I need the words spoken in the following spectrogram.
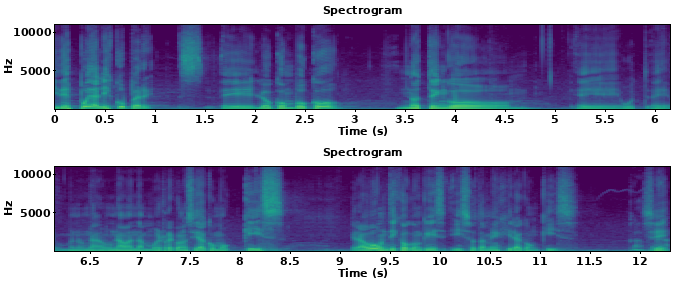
Y después de Alice Cooper eh, lo convocó, no tengo eh, una, una banda muy reconocida como Kiss. Grabó un disco con Kiss, hizo también gira con Kiss. ¿Sí?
